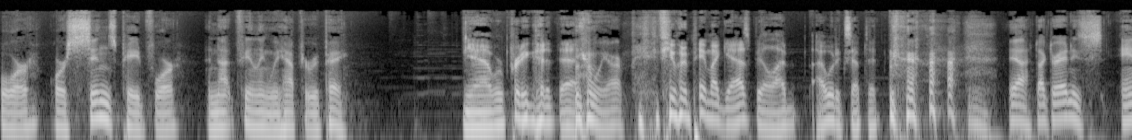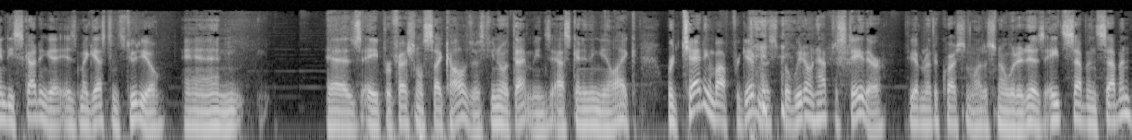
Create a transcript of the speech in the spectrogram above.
for or sins paid for and not feeling we have to repay? Yeah, we're pretty good at that. we are. if you want to pay my gas bill, I I would accept it. Yeah, Dr. Andy's, Andy Schuttinga is my guest in studio, and as a professional psychologist, you know what that means. Ask anything you like. We're chatting about forgiveness, but we don't have to stay there. If you have another question, let us know what it is. 877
